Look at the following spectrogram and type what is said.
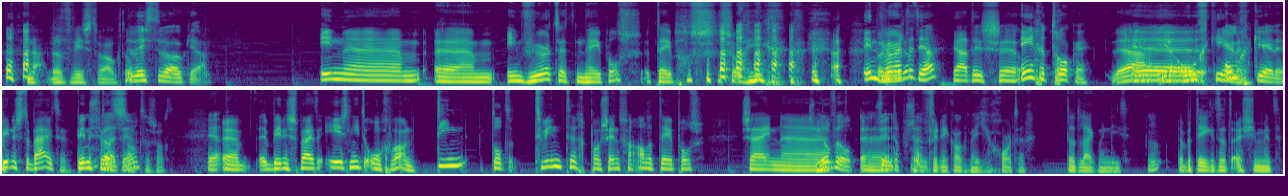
nou, dat wisten we ook, toch? Dat wisten we ook, ja. In ehm ehm inverted Naples, tepels, sorry. Inverted, ja? ja, dus uh, Ingetrokken. ja, ja, omgekeerde. Omgekeerde. Binnenste buiten. Binnenste Dat is buiten, wat gezocht. Ja. Eh, binnenste buiten is niet ongewoon. 10 tot 20 procent van alle tepels zijn... Dat is heel veel, eh, 20%. Dat vind ik ook een beetje gortig. Dat lijkt me niet. Hm. Dat betekent dat als je met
